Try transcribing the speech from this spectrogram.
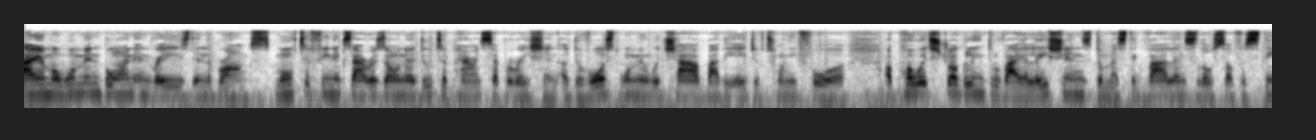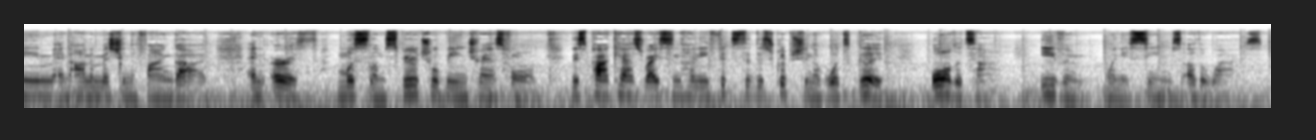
I am a woman born and raised in the Bronx, moved to Phoenix, Arizona due to parent separation, a divorced woman with child by the age of 24, a poet struggling through violations, domestic violence, low self esteem, and on a mission to find God, an earth, Muslim, spiritual being transformed. This podcast, Rice and Honey, fits the description of what's good all the time, even when it seems otherwise.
